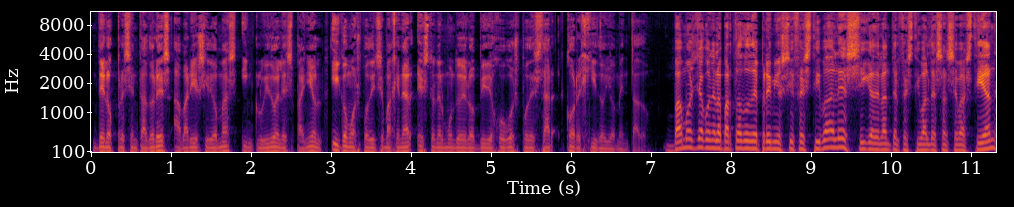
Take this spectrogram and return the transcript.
de los presentadores a varios idiomas incluido el español. Y como os podéis imaginar, esto en el mundo de los videojuegos puede estar corregido y aumentado. Vamos ya con el apartado de premios y festivales. Sigue adelante el Festival de San Sebastián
